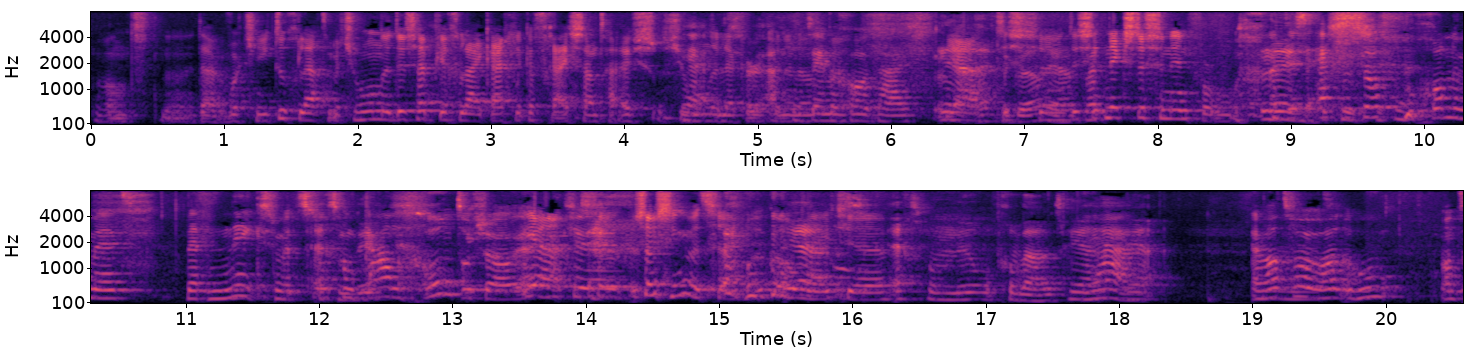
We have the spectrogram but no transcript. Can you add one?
Want uh, daar word je niet toegelaten met je honden. Dus heb je gelijk eigenlijk een vrijstaand huis. Zodat je ja, honden dus lekker kunnen lopen. meteen een groot huis. Ja, ja het is, wel, ja. er zit niks tussenin voor ons. Nee, het is echt zo begonnen met met niks, met een soort van kale grond of zo. Hè? Ja, je... zo, zo, zien we het zelf ook al ja, een beetje. Echt van nul opgebouwd. Ja. ja. ja. En wat voor, wat, hoe, want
